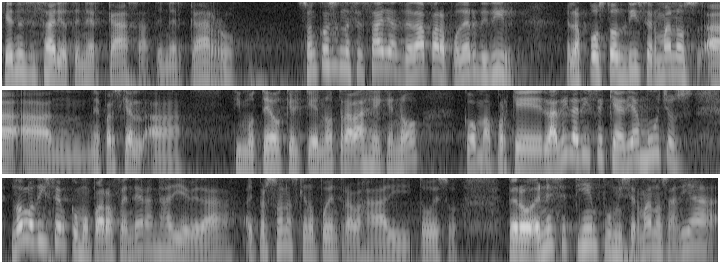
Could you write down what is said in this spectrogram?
¿Qué es necesario? Tener casa, tener carro. Son cosas necesarias, ¿verdad? Para poder vivir. El apóstol dice, hermanos, a, me parece que a Timoteo, que el que no trabaje, que no porque la Biblia dice que había muchos, no lo dice como para ofender a nadie, ¿verdad? Hay personas que no pueden trabajar y todo eso, pero en ese tiempo, mis hermanos, había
